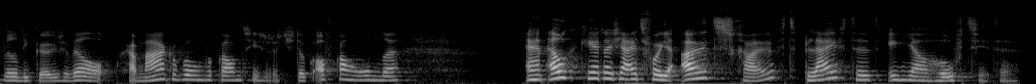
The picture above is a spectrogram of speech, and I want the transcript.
wil die keuze wel gaan maken voor een vakantie. Zodat je het ook af kan ronden. En elke keer dat jij het voor je uitschuift, blijft het in jouw hoofd zitten.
